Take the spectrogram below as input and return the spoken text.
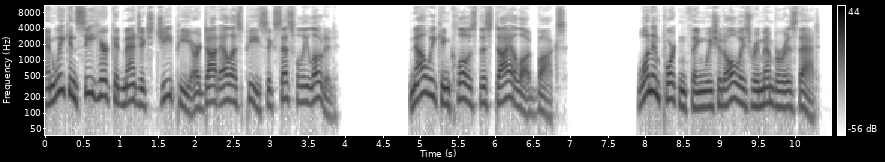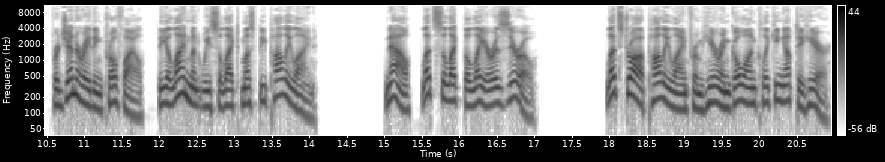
And we can see here CADMagic's GPR.lsp successfully loaded. Now we can close this dialog box. One important thing we should always remember is that, for generating profile, the alignment we select must be polyline. Now, let's select the layer as 0. Let's draw a polyline from here and go on clicking up to here.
